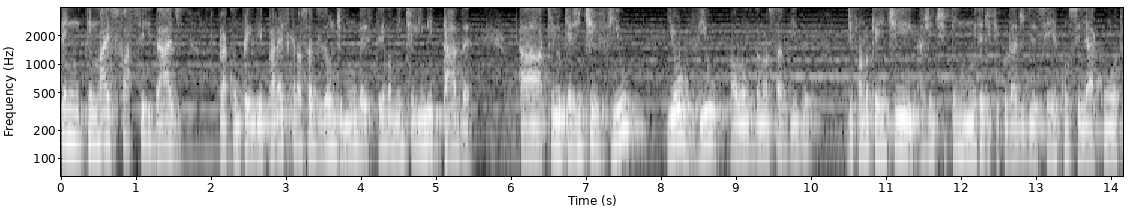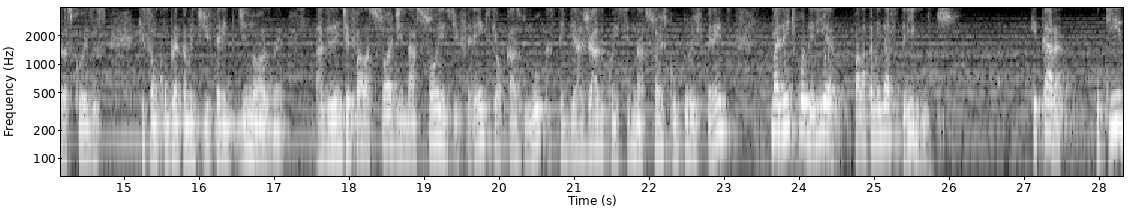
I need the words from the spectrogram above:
tem, tem mais facilidade para compreender. Parece que a nossa visão de mundo é extremamente limitada àquilo que a gente viu e ouviu ao longo da nossa vida, de forma que a gente, a gente tem muita dificuldade de se reconciliar com outras coisas que são completamente diferentes de nós, né? Às vezes a gente fala só de nações diferentes, que é o caso do Lucas, tem viajado conhecido nações, culturas diferentes, mas a gente poderia falar também das tribos. Que, cara, o que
